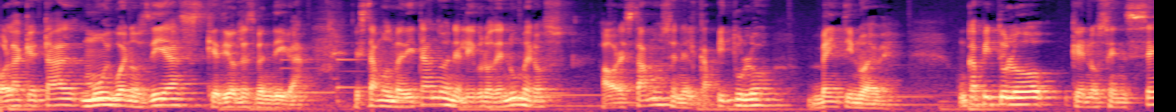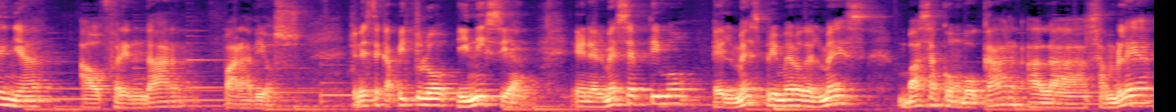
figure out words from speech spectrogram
Hola, ¿qué tal? Muy buenos días, que Dios les bendiga. Estamos meditando en el libro de números, ahora estamos en el capítulo 29, un capítulo que nos enseña a ofrendar para Dios. En este capítulo inicia en el mes séptimo, el mes primero del mes, vas a convocar a la asamblea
